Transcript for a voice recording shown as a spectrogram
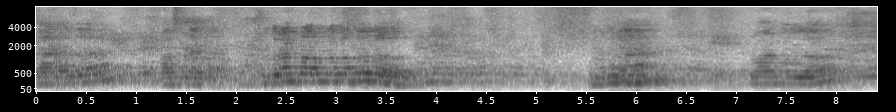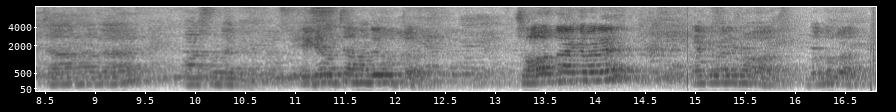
চার হাজার পাঁচশো টাকা। সুতরাং ক্রয় কত হলো? সুতরাং ক্রয় মূল্য চার হাজার হচ্ছে আমাদের উত্তর। সহজ না একেবারে? একেবারে সহজ। ধন্যবাদ।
